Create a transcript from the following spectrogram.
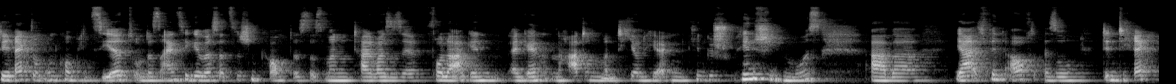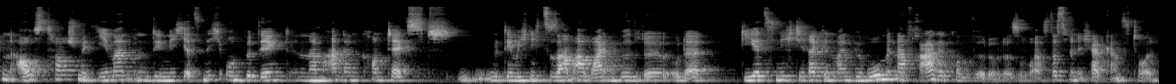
direkt und unkompliziert und das Einzige, was dazwischen kommt, ist, dass man teilweise sehr volle Agenten hat und man hier und her hinschieben muss. Aber ja, ich finde auch, also den direkten Austausch mit jemandem, den ich jetzt nicht unbedingt in einem anderen Kontext, mit dem ich nicht zusammenarbeiten würde oder die jetzt nicht direkt in mein Büro mit einer Frage kommen würde oder sowas. Das finde ich halt ganz toll.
